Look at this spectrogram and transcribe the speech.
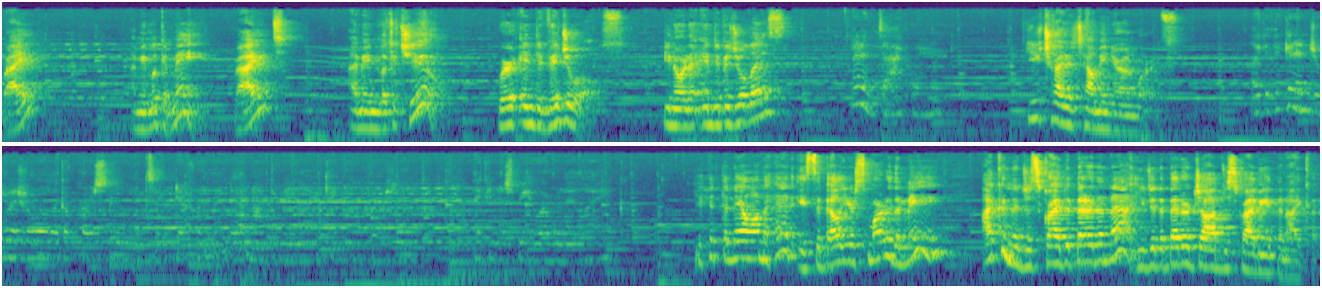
right? I mean, look at me, right? I mean, look at you. We're individuals. You know what an individual is? Not exactly. You try to tell me in your own words. Like, I think an individual is like a person that's like different. They don't have to be like, a person. They can just be whoever they like. You hit the nail on the head, Isabel. You're smarter than me. I couldn't have described it better than that. You did a better job describing it than I could.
